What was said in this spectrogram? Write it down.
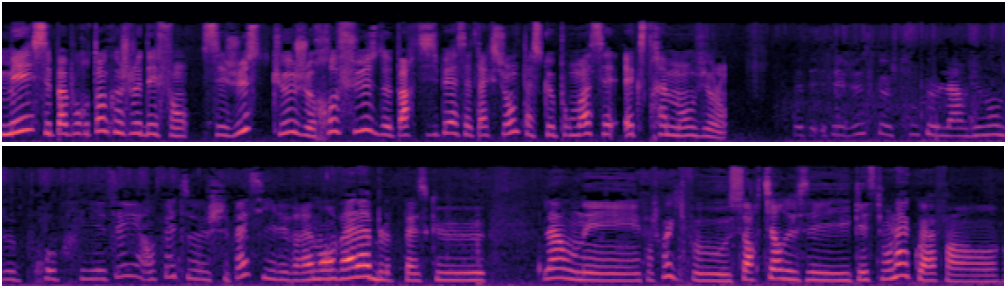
Mais c'est pas pour autant que je le défends. C'est juste que je refuse de participer à cette action parce que pour moi c'est extrêmement violent. C'est juste que je trouve que l'argument de propriété, en fait, euh, je sais pas s'il est vraiment valable parce que là, on est. Enfin, je crois qu'il faut sortir de ces questions-là, quoi. Enfin,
